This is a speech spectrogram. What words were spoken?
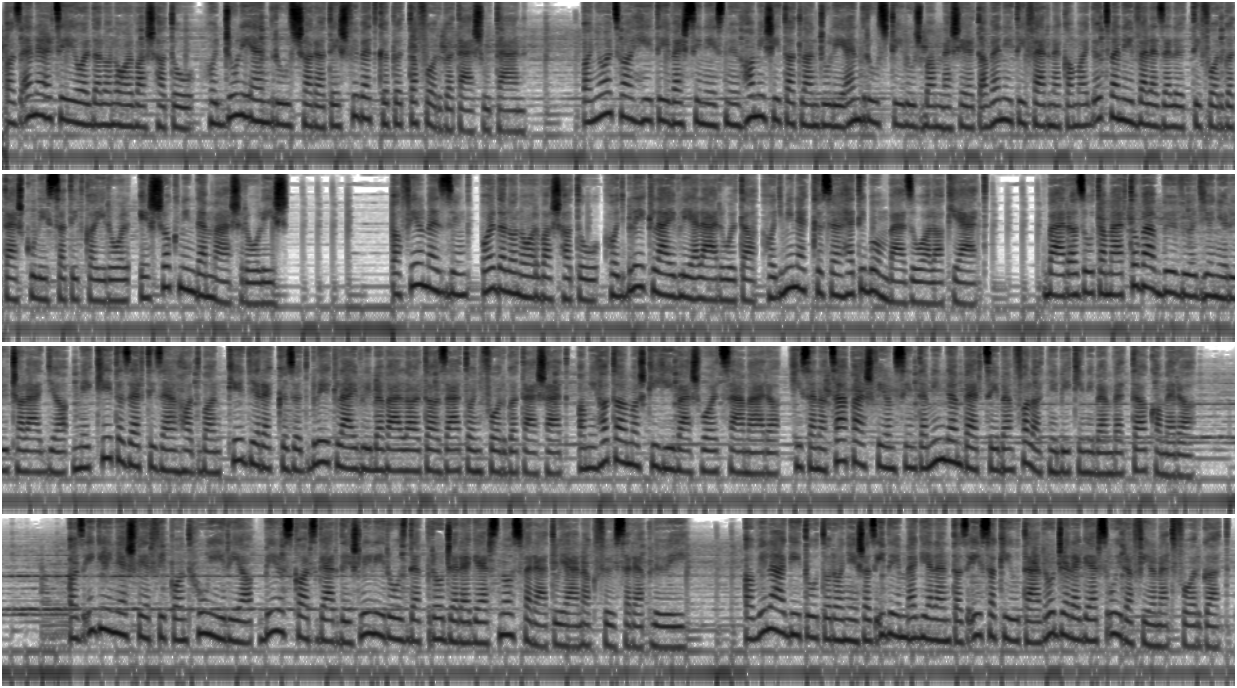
Az NLC oldalon olvasható, hogy Julie Andrews sarat és füvet köpött a forgatás után. A 87 éves színésznő hamisítatlan Julie Andrews stílusban mesélt a Vanity Fairnek a majd 50 évvel ezelőtti forgatás kulisszatitkairól, és sok minden másról is. A filmezzünk oldalon olvasható, hogy Blake Lively elárulta, hogy minek köszönheti bombázó alakját. Bár azóta már tovább bővült gyönyörű családja, még 2016-ban két gyerek között Blake Lively bevállalta az átony forgatását, ami hatalmas kihívás volt számára, hiszen a cápás film szinte minden percében falatnyi bikiniben vette a kamera. Az igényes férfi.hu írja, Bill Skarsgård és Lily Rose Depp Roger Eggers Nosferatujának főszereplői. A világító torony és az idén megjelent az északi után Roger Eggers újra filmet forgat.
